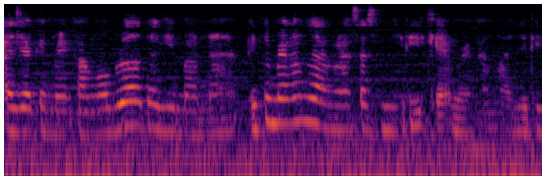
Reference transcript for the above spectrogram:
ajakin mereka ngobrol atau gimana. Itu mereka nggak ngerasa sendiri kayak mereka nggak jadi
